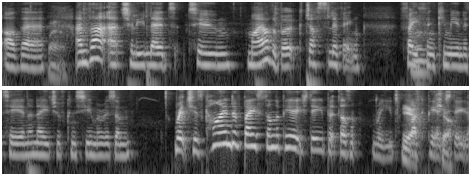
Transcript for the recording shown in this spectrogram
are there. Wow. And that actually led to my other book, Just Living Faith Mm. and Community in an Age of Consumerism, which is kind of based on the PhD but doesn't read Yeah, like a PhD.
